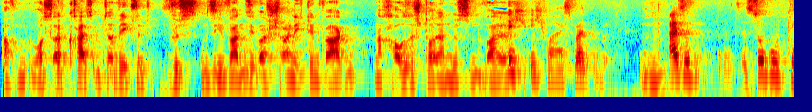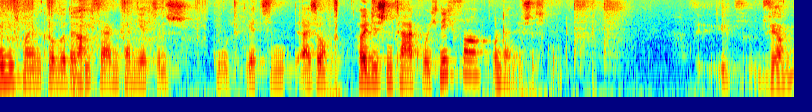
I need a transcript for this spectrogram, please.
auf dem Ostalbkreis unterwegs sind, wüssten Sie, wann Sie wahrscheinlich den Wagen nach Hause steuern müssen, weil Ich, ich weiß, weil, also so gut kenne ich meinen Körper, dass Mhm. Ja. ich sagen kann, jetzt ist gut. Jetzt also heute ist ein Tag, wo ich nicht fahre und dann ist es gut. Sie haben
